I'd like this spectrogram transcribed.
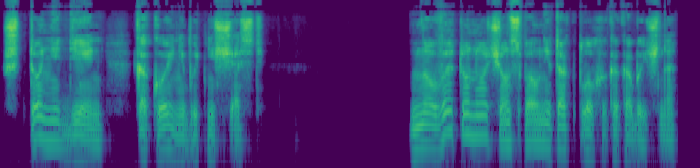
Что ни день, какое-нибудь несчастье. Но в эту ночь он спал не так плохо, как обычно.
